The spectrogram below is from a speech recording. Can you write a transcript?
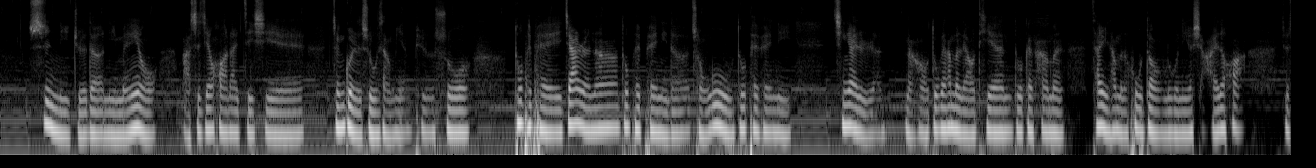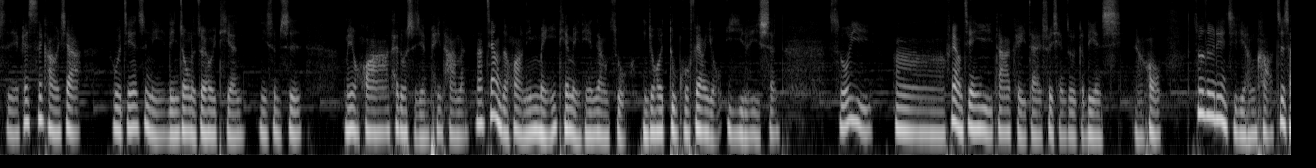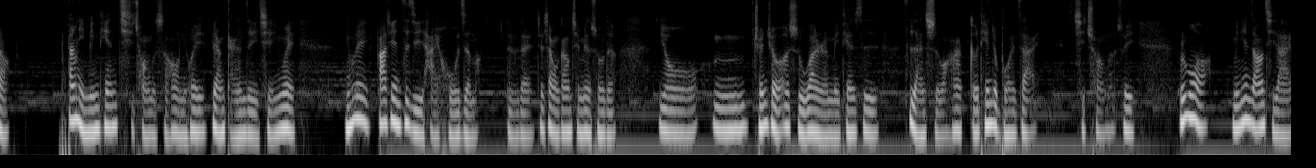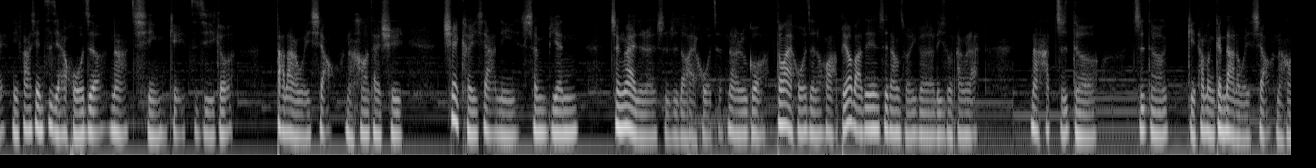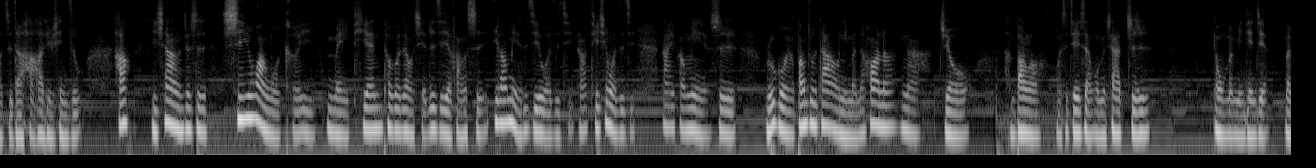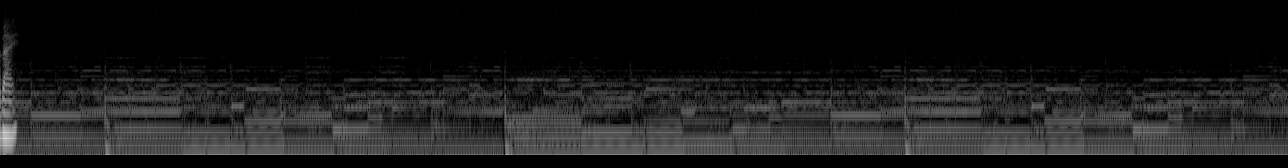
是你觉得你没有把时间花在这些珍贵的事物上面？比如说多陪陪家人啊，多陪陪你的宠物，多陪陪你亲爱的人，然后多跟他们聊天，多跟他们参与他们的互动。如果你有小孩的话，就是也可以思考一下。如果今天是你临终的最后一天，你是不是没有花太多时间陪他们？那这样的话，你每一天每天这样做，你就会度过非常有意义的一生。所以，嗯，非常建议大家可以在睡前做一个练习，然后做这个练习也很好。至少，当你明天起床的时候，你会非常感恩这一切，因为你会发现自己还活着嘛，对不对？就像我刚刚前面说的。有，嗯，全球二十五万人每天是自然死亡，他隔天就不会再起床了。所以，如果明天早上起来，你发现自己还活着，那请给自己一个大大的微笑，然后再去 check 一下你身边真爱的人是不是都还活着。那如果都还活着的话，不要把这件事当做一个理所当然，那他值得，值得。给他们更大的微笑，然后值得好好去庆祝。好，以上就是希望我可以每天透过这种写日记的方式，一方面也是激励我自己，然后提醒我自己；那一方面也是，如果有帮助到你们的话呢，那就很棒喽。我是 Jason，我们下支，那我们明天见，拜拜。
